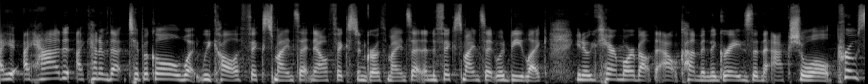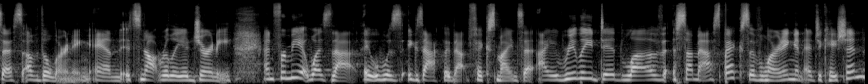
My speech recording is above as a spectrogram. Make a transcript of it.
I, I had I kind of that typical what we call a fixed mindset now, fixed and growth mindset. And the fixed mindset would be like, you know, you care more about the outcome and the grades than the actual process of the learning. And it's not really a journey. And for me, it was that. It was exactly that fixed mindset. I really did love some aspects of learning and education,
